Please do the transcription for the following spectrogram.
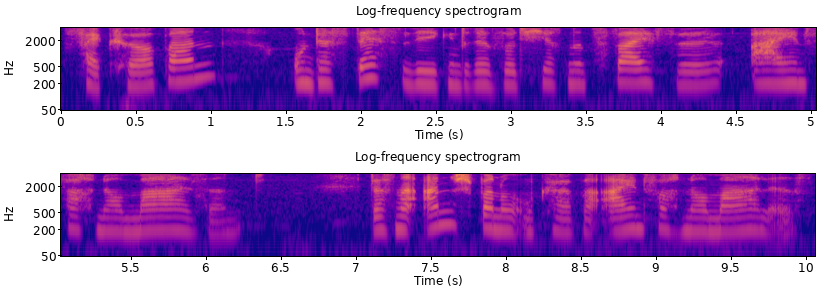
verkörpern und dass deswegen resultierende Zweifel einfach normal sind. Dass eine Anspannung im Körper einfach normal ist.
